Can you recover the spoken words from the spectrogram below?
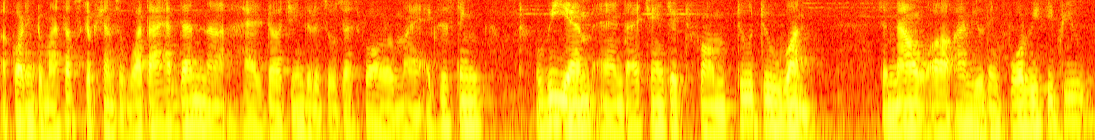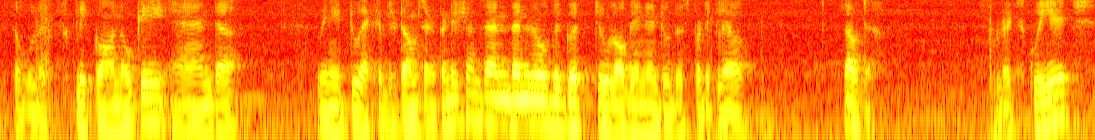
according to my subscription. So what I had done uh, I had uh, changed the resources for my existing VM and I changed it from 2 to 1 so now uh, I'm using 4 vCPU so let's click on OK and we need to accept the terms and conditions and then we will be good to log in into this particular router. So let's create.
